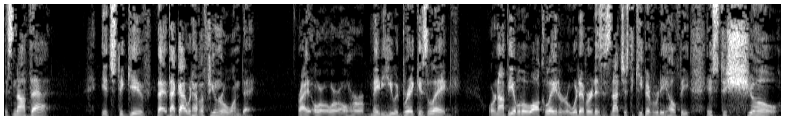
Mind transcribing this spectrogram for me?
It's not that. It's to give, that, that guy would have a funeral one day, right? Or, or, or maybe he would break his leg or not be able to walk later or whatever it is. It's not just to keep everybody healthy. It's to show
